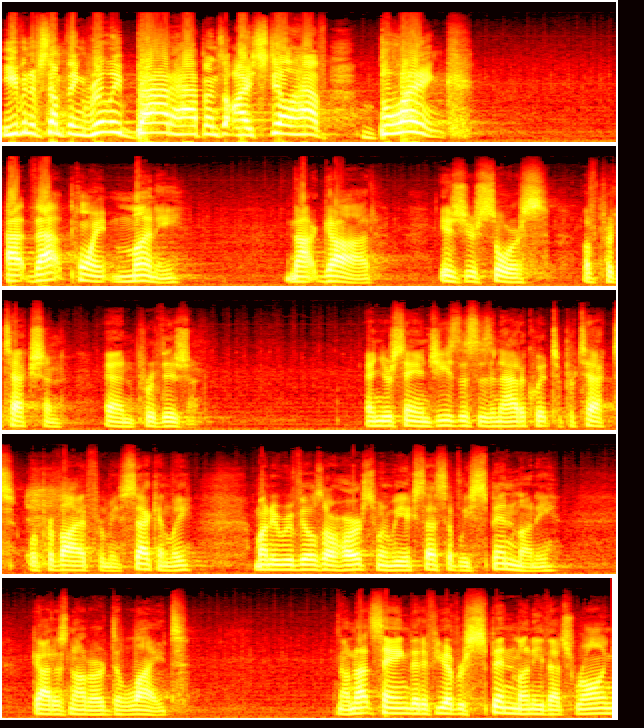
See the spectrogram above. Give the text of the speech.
Even if something really bad happens, I still have blank. At that point, money, not God, is your source of protection and provision. And you're saying Jesus is inadequate to protect or provide for me. Secondly, money reveals our hearts when we excessively spend money. God is not our delight. Now, I'm not saying that if you ever spend money, that's wrong.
